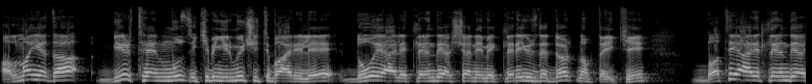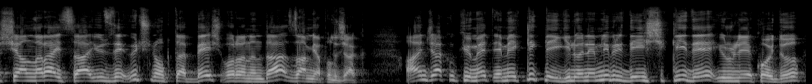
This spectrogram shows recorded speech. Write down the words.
Almanya'da 1 Temmuz 2023 itibariyle Doğu eyaletlerinde yaşayan emeklilere %4.2, Batı eyaletlerinde yaşayanlara ise %3.5 oranında zam yapılacak. Ancak hükümet emeklilikle ilgili önemli bir değişikliği de yürürlüğe koydu.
